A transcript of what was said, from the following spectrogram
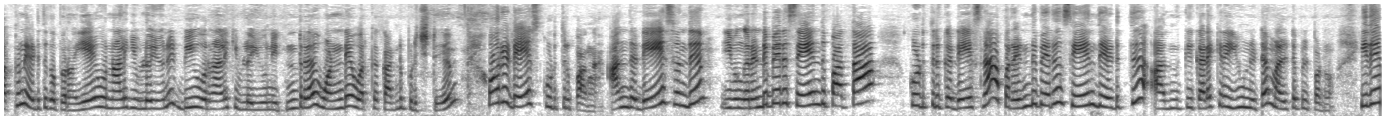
ஒர்க்குன்னு எடுத்துக்க போகிறோம் ஏ ஒரு நாளைக்கு இவ்வளோ யூனிட் பி ஒரு நாளைக்கு இவ்வளோ யூனிட்ன்ற ஒன் டே ஒர்க்கை கண்டுபிடிச்சிட்டு ஒரு டேஸ் கொடுத்துருப்பாங்க. அந்த டேஸ் வந்து இவங்க ரெண்டு பேரும் சேர்ந்து பார்த்தா கொடுத்துருக்க டேஸ்னா அப்போ ரெண்டு பேரும் சேர்ந்து எடுத்து அதுக்கு கிடைக்கிற யூனிட்டை மல்டிபிள் பண்ணணும் இதே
